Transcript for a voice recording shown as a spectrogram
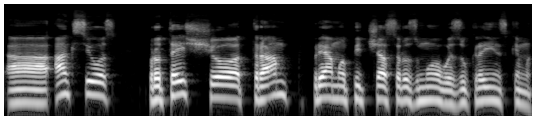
а, Axios, про те, що Трамп прямо під час розмови з українським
